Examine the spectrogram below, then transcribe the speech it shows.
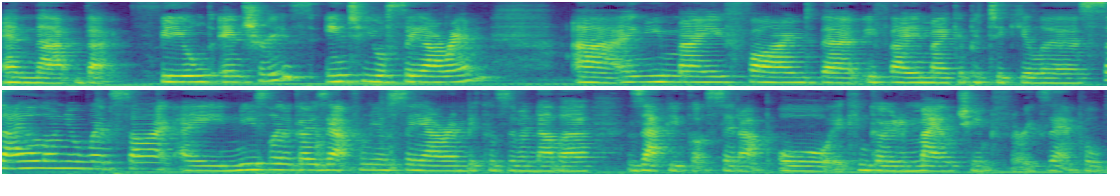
and that that field entries into your CRM. Uh, and you may find that if they make a particular sale on your website, a newsletter goes out from your CRM because of another Zap you've got set up, or it can go to MailChimp, for example.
